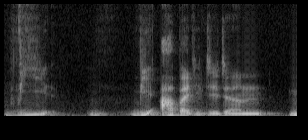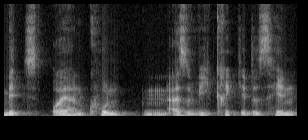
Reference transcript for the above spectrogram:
wie, wie arbeitet ihr dann mit euren Kunden? Also wie kriegt ihr das hin,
